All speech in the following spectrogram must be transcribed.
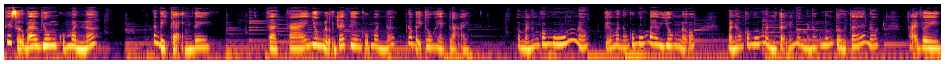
cái sự bao dung của mình á, nó bị cạn đi và cái dung lượng trái tim của mình á, nó bị thu hẹp lại. Và mình không có muốn nữa, kiểu mình không có muốn bao dung nữa. Mình không có muốn bình tĩnh và mình không có muốn tử tế nữa. Tại vì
